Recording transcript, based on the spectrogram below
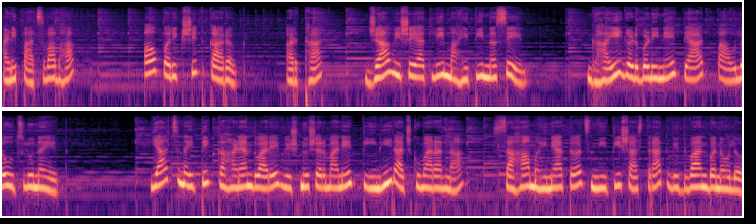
आणि पाचवा भाग अपरीक्षित कारक अर्थात ज्या विषयातली माहिती नसेल घाई गडबडीने त्यात पावलं उचलू नयेत. याच नैतिक कहाण्यांद्वारे विष्णू शर्माने तिन्ही राजकुमारांना सहा महिन्यातच नीतिशास्त्रात विद्वान बनवलं.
